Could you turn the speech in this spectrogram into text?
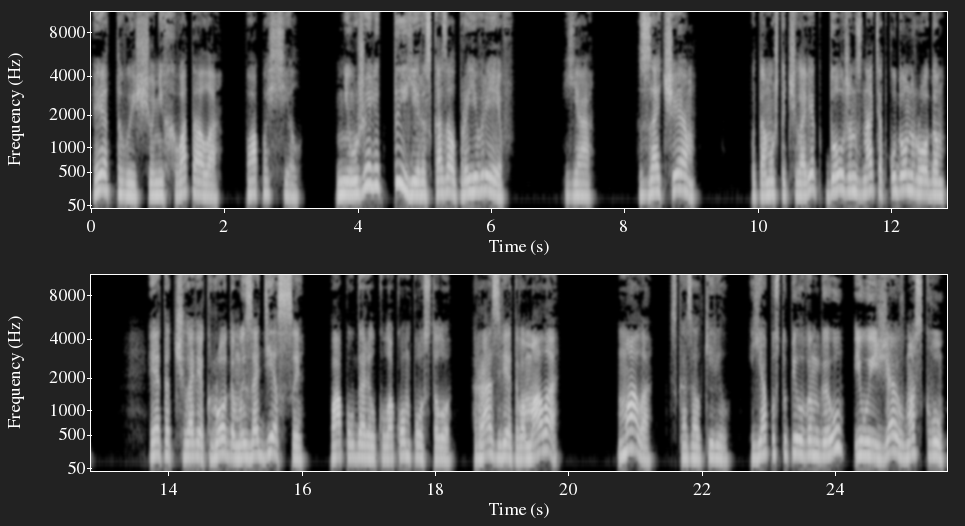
«Этого еще не хватало!» Папа сел. «Неужели ты ей рассказал про евреев?» «Я». «Зачем?» «Потому что человек должен знать, откуда он родом». «Этот человек родом из Одессы!» Папа ударил кулаком по столу. «Разве этого мало?» «Мало», — сказал Кирилл. «Я поступил в МГУ и уезжаю в Москву».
